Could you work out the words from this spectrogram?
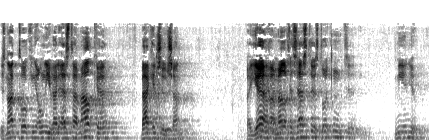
is not talking only about Esther Malka back in Shushan. Vayehav HaMelech Es Esther is talking to me and you,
